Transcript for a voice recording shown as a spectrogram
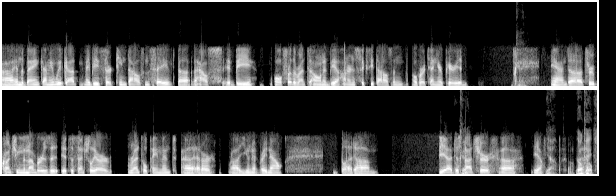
uh, in the bank. I mean, we've got maybe thirteen thousand saved. Uh, the house, it'd be well for the rent to own, it'd be one hundred and sixty thousand over a ten year period. Okay. And uh, through crunching the numbers, it, it's essentially our rental payment uh, at our uh, unit right now. But um, yeah, just Okay. not sure. Uh, yeah. Yeah. So Okay. helps.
